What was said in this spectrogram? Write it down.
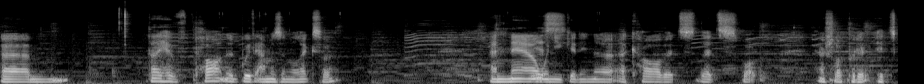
Um, they have partnered with Amazon Alexa, and now when you get in a, a car that's that's what how shall I put it? It's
